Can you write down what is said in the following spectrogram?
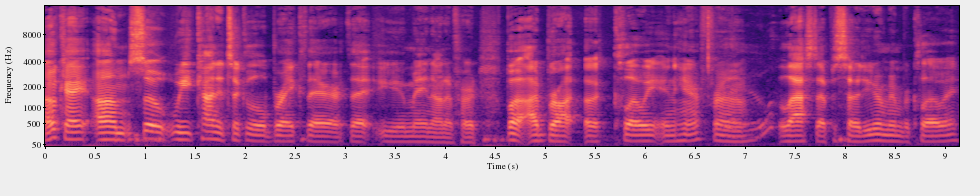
Okay. Um. So we kind of took a little break there that you may not have heard, but I brought uh, Chloe in here from Hello. last episode. You remember Chloe?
